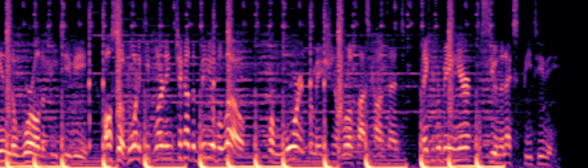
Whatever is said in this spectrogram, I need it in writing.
in the world of BTV. Also, if you want to keep learning, check out the video below for more information on world-class content. Thank you for being here. We'll see you in the next BTV.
